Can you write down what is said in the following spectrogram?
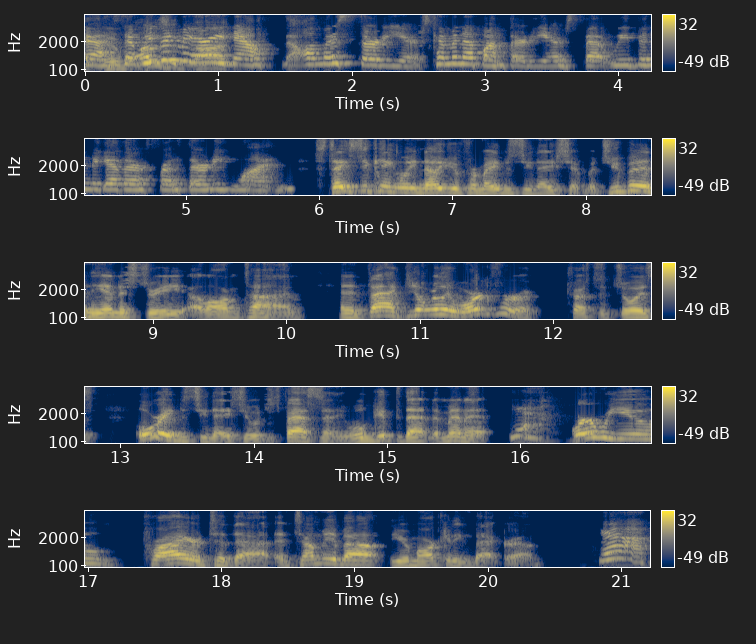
Yeah, and so we've been married not? now almost 30 years, coming up on 30 years, but we've been together for 31. Stacy King, we know you from Agency Nation, but you've been in the industry a long time. And in fact, you don't really work for Trusted Choice or Agency Nation, which is fascinating. We'll get to that in a minute. Yeah. Where were you prior to that? And tell me about your marketing background. Yeah.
